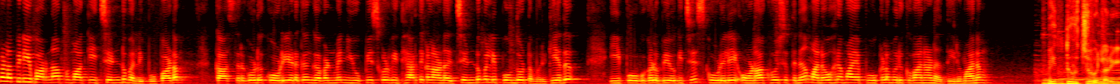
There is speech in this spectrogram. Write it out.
വളപ്പിനെ വർണാഭമാക്കി ചെണ്ടുമല്ലി പൂപ്പാടം. Kasaragod Koliyadukkam government U P school വിദ്യാർത്ഥികളാണ് ചെണ്ടുമല്ലി പൂന്തോട്ടം ഒരുക്കിയത് ഈ പൂവുകൾ ഉപയോഗിച്ച് സ്കൂളിലെ ഓണാഘോഷത്തിന് മനോഹരമായ പൂക്കളമൊരുക്കുവാനാണ് തീരുമാനം. Bindu jewellery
